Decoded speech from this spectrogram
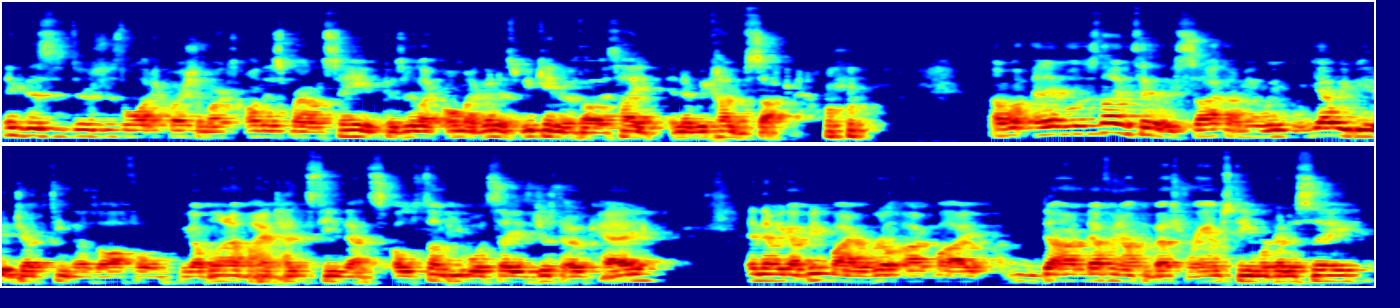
think this is, there's just a lot of question marks on this Browns team because they're like, oh my goodness, we came in with all this hype, and then we kind of suck now. And it, let's not even say that we suck. I mean, we yeah we beat a Jets team that was awful. We got blown out by a Titans team that's oh, some people would say is just okay. And then we got beaten by a real uh, by definitely not the best Rams team we're going to see,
